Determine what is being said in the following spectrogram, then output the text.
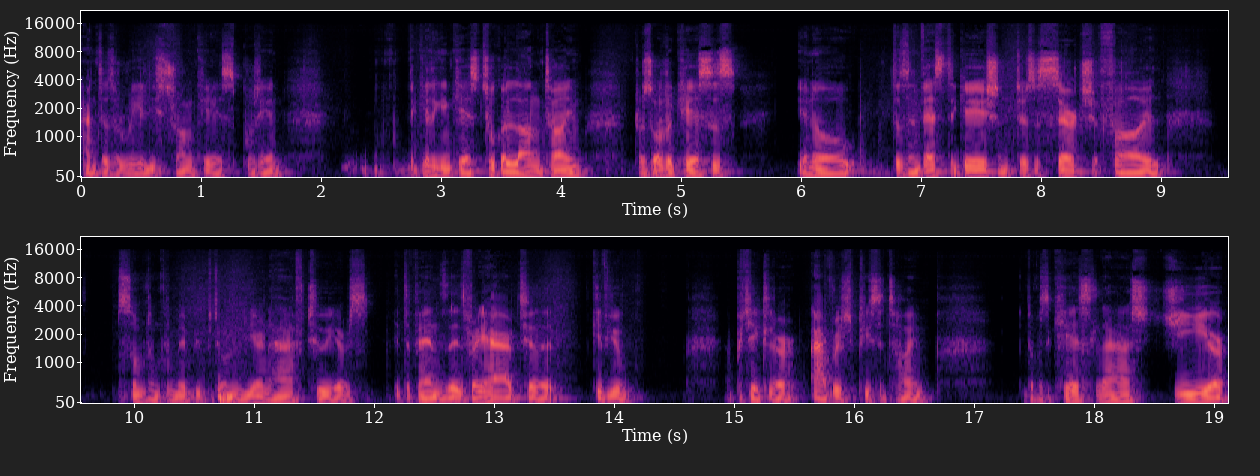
And there's a really strong case put in. The Gilligan case took a long time. There's other cases, you know, there's investigation, there's a search, a file. Something can maybe be done in a year and a half, two years. It depends. It's very hard to give you a particular average piece of time. There was a case last year,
